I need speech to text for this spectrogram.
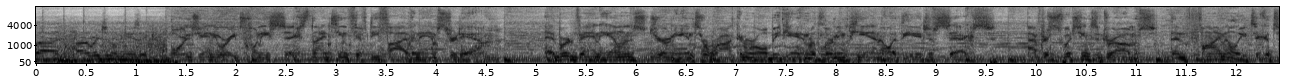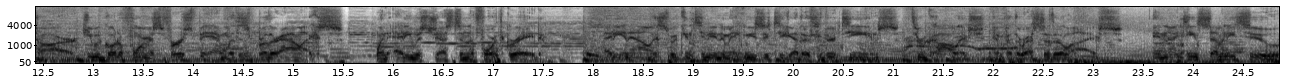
uh, our original music. Born January 26, 1955 in Amsterdam, Edward Van Halen's journey into rock and roll began with learning piano at the age of six. After switching to drums, then finally to guitar, he would go to form his first band with his brother Alex when Eddie was just in the fourth grade. Eddie and Alex would continue to make music together through their teens, through college, and for the rest of their lives. In 1972,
